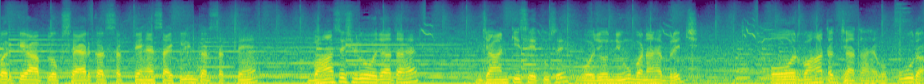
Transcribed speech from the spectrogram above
पर कि आप लोग सैर कर सकते हैं साइकिलिंग कर सकते हैं। वहाँ से शुरू हो जाता है जानकी सेतु से, वो जो न्यू बना है ब्रिज और वहाँ तक जाता है वो पूरा।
